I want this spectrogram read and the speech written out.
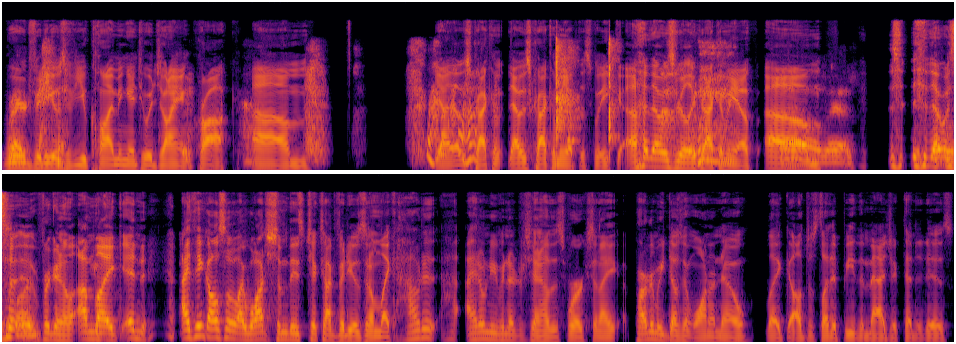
weird right. videos of you climbing into a giant croc. Um, yeah, that was cracking. That was cracking me up this week. Uh, that was really cracking me up. Oh, um, oh that, that, was, was freaking. I'm like, and I think also I watched some of these TikTok videos, and I'm like, how did I don't even understand how this works, and I part of me doesn't want to know. Like, I'll just let it be the magic that it is.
